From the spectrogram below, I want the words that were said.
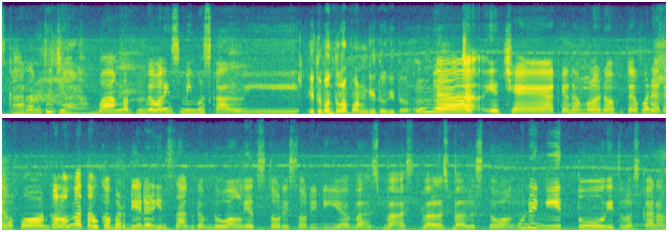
Sekarang tuh jarang banget mungkin paling seminggu sekali. Itu pun telepon gitu-gitu. chat. enggak ya chat. kadang kalau ada Hmm. waktu telepon ya telepon. Kalau nggak tahu kabar dia dari Instagram doang lihat story story dia bahas-bahas balas-balas doang. Udah gitu gitu loh sekarang.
